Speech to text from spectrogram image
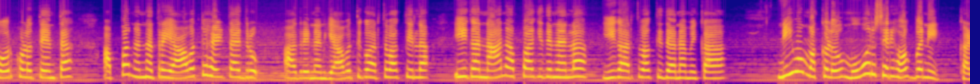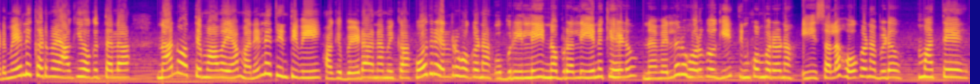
ಕೋರ್ಕೊಳ್ಳುತ್ತೆ ಅಂತ ಅಪ್ಪ ನನ್ನ ಹತ್ರ ಯಾವತ್ತೂ ಹೇಳ್ತಾ ಇದ್ರು, ಆದ್ರೆ ನನ್ಗೆ ಯಾವತ್ತಿಗೂ ಅರ್ಥವಾಗ್ತಿಲ್ಲ. ಈಗ ನಾನು ಅಪ್ಪ ಆಗಿದ್ದೇನಲ್ಲ, ಈಗ ಅರ್ಥವಾಗ್ತಿದೆ ಅನಾಮಿಕಾ. ನೀವು ಮಕ್ಕಳು ಮೂವರು ಸರಿ ಹೋಗಿ ಬನ್ನಿ. ಕಡಿಮೆಯಲ್ಲಿ ಕಡಿಮೆ ಆಗಿ ಹೋಗುತ್ತಲ್ಲ. ನಾನು ಅತ್ತೆ ಮಾವಯ್ಯ ಮನೆಯಲ್ಲೇ ತಿಂತೀವಿ. ಹಾಗೆ ಬೇಡ ಅನಾಮಿಕಾ, ಹೋದ್ರೆ ಎಲ್ರು ಹೋಗೋಣ. ಒಬ್ರು ಇಲ್ಲಿ ಇನ್ನೊಬ್ರಲ್ಲಿ ಏನಕ್ಕೆ ಹೇಳು? ನಾವೆಲ್ಲರೂ ಹೊರಗೋಗಿ ತಿನ್ಕೊಂಬರೋಣ. ಈ ಸಲ ಹೋಗೋಣ ಬಿಡು. ಮತ್ತೆ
